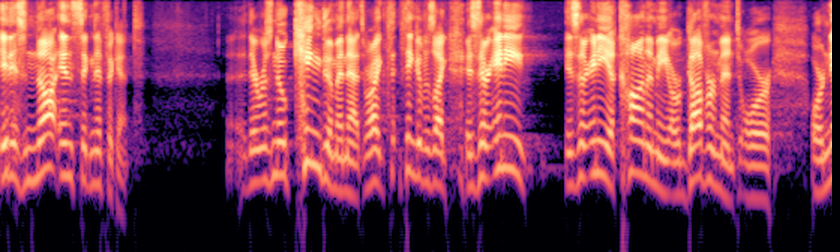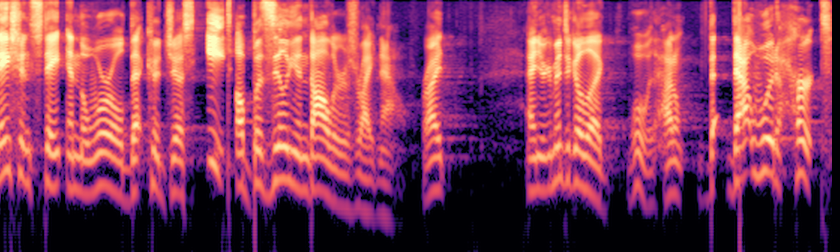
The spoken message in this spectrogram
It is not insignificant. There was no kingdom in that, right? Think of it as like, is there any, is there any economy or government or, or nation state in the world that could just eat a bazillion dollars right now, right? And you're meant to go like, whoa, I don't, that, would hurt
